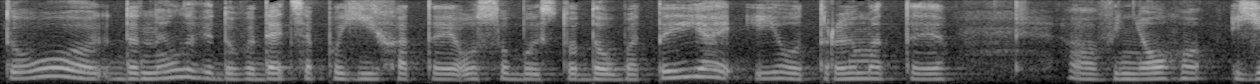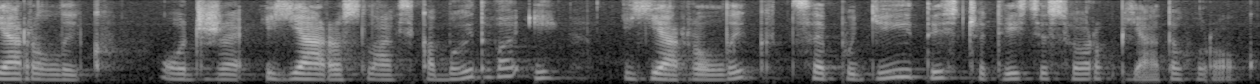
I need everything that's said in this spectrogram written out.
то Данилові доведеться поїхати особисто до Батия і отримати е, в нього ярлик. Отже, Ярославська битва і ярлик це події 1245 року.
